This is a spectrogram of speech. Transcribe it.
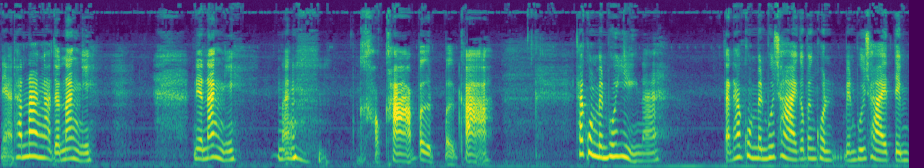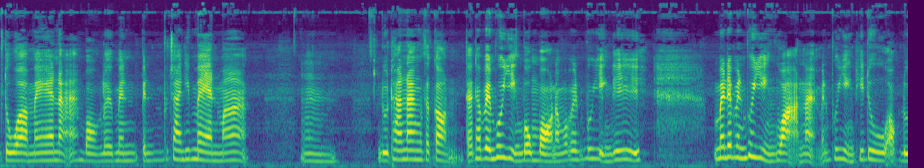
เนี่ย ถ้านั่งอาจจะนั่งอย่างนี้ เนี่ยนั่งอย่างนี้ นั่งขาขาเปิดเปิดขา ถ้าคุณเป็นผู้หญิงนะ แต่ถ้าคุณเป็นผู้ชายก็เป็นคนเป็นผู้ชายเต็มตัวแมนอะบอกเลยแมนเป็นผู้ชายที่แมนมาก อืม ดูท่านั่งซะก่อน แต่ถ้าเป็นผู้หญิงบ่งบอกนะว่าเป็นผู้หญิงที่ ไม่ได้เป็นผู้หญิงหวานอะเป็นผู้หญิงที่ดูออกดู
